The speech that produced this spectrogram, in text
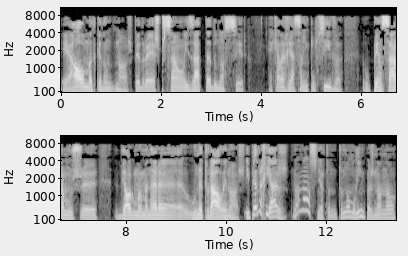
é a alma de cada um de nós. Pedro é a expressão exata do nosso ser. É aquela reação impulsiva, o pensarmos eh, de alguma maneira eh, o natural em nós. E Pedro reage. Não, não, Senhor, tu, tu, não me limpas, não, não,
